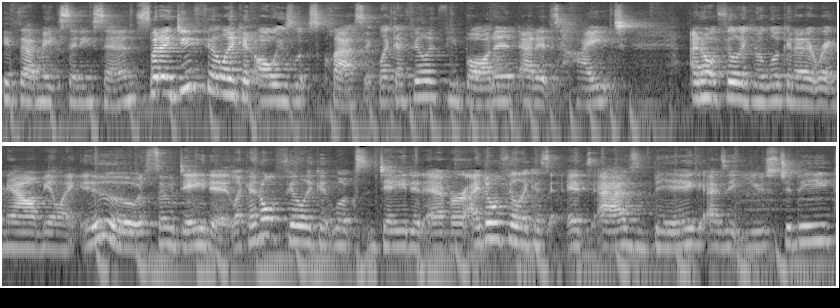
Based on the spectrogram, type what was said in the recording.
if that makes any sense. But I do feel like it always looks classic. Like I feel like if you bought it at its height, I don't feel like you're looking at it right now and being like, ew, it's so dated. Like I don't feel like it looks dated ever. I don't feel like it's, it's as big as it used to be,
